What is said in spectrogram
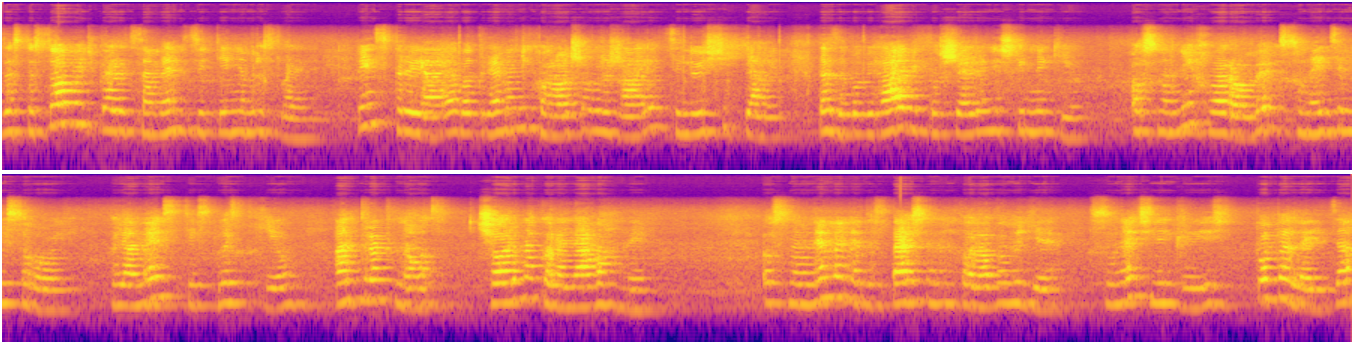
Застосовують перед самим цвітінням рослини. Він сприяє в отриманні хорошого врожаю цілющих ягід та запобігає від поширення шкідників. Основні хвороби суниці лісової, плямистість листків, антракноз, чорна коренева гниль. Основними небезпечними хворобами є суничний кліщ, попелиця,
